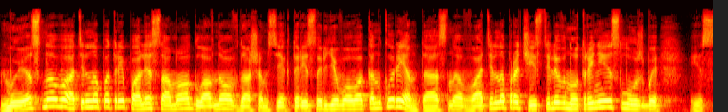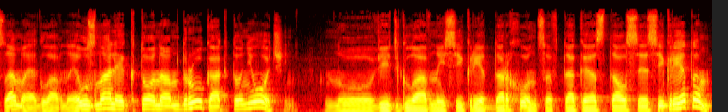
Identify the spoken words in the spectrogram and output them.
Мы основательно потрепали самого главного в нашем секторе сырьевого конкурента, основательно прочистили внутренние службы и, самое главное, узнали, кто нам друг, а кто не очень. Но ведь главный секрет дархонцев так и остался секретом.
